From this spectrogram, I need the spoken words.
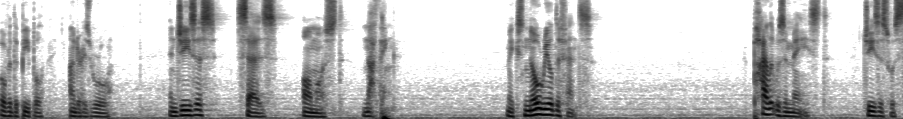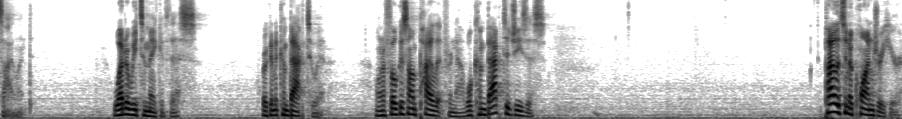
over the people under his rule. And Jesus says almost nothing, makes no real defense. Pilate was amazed. Jesus was silent. What are we to make of this? We're going to come back to it. I want to focus on Pilate for now. We'll come back to Jesus. Pilate's in a quandary here.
